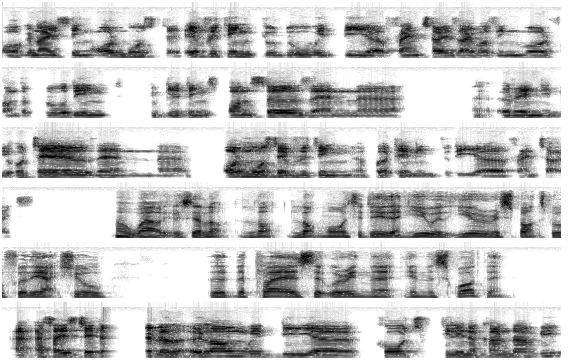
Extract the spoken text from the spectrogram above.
organizing almost everything to do with the uh, franchise. I was involved from the clothing to getting sponsors and uh, uh arranging the hotels and uh, almost everything pertaining to the uh, franchise. Oh wow. It was a lot lot lot more to do then. You were you were responsible for the actual the, the players that were in the in the squad then? As i stated along with the uh, coach Thilina Kandamby,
